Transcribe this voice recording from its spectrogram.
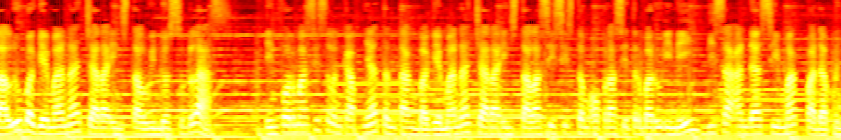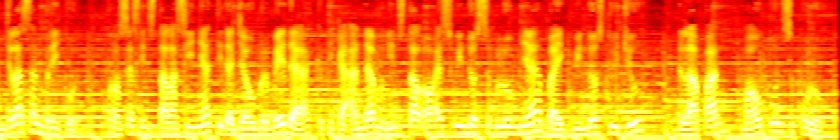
Lalu bagaimana cara install Windows 11? Informasi selengkapnya tentang bagaimana cara instalasi sistem operasi terbaru ini bisa Anda simak pada penjelasan berikut. Proses instalasinya tidak jauh berbeda ketika Anda menginstal OS Windows sebelumnya baik Windows 7, 8, maupun 10.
